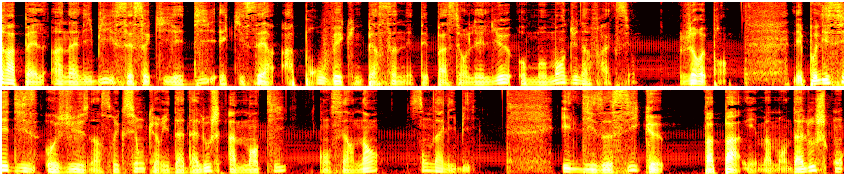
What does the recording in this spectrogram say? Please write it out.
rappel, un alibi, c'est ce qui est dit et qui sert à prouver qu'une personne n'était pas sur les lieux au moment d'une infraction. Je reprends. Les policiers disent au juge d'instruction que Rida Dalouche a menti concernant son alibi. Ils disent aussi que papa et maman Dalouche ont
